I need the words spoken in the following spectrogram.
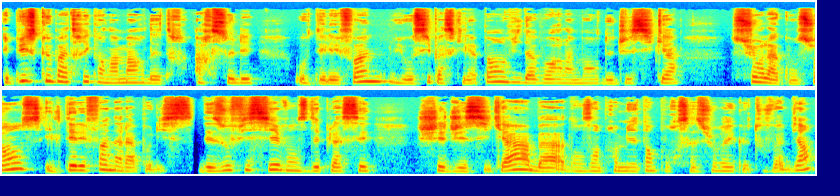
Et puisque Patrick en a marre d'être harcelé au téléphone, mais aussi parce qu'il n'a pas envie d'avoir la mort de Jessica sur la conscience, il téléphone à la police. Des officiers vont se déplacer chez Jessica, bah, dans un premier temps pour s'assurer que tout va bien.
